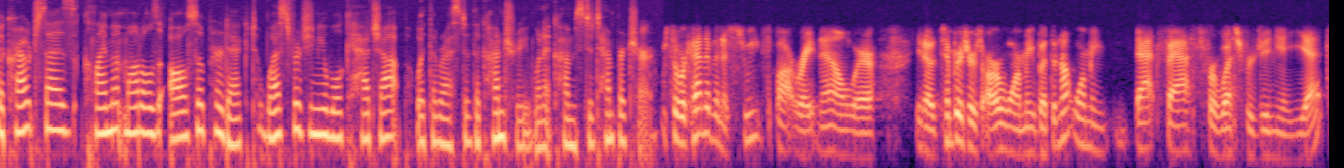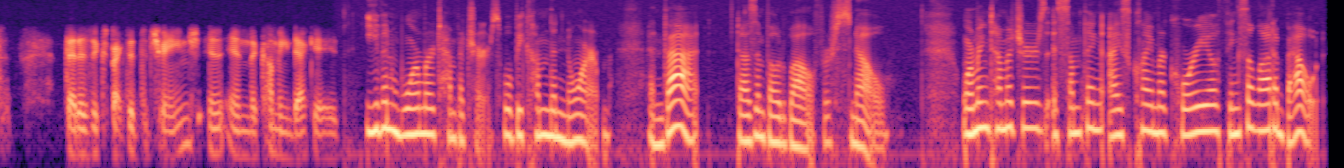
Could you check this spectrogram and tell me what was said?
But Crouch says climate models also predict West Virginia will catch up with the rest of the country when it comes to temperature. So we're kind of in a sweet spot right now where, you know, temperatures are warming, but they're not warming that fast for West Virginia yet that is expected to change in, in the coming decade. Even warmer temperatures will become the norm, and that doesn't bode well for snow. Warming temperatures is something ice climber Corio thinks a lot about,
